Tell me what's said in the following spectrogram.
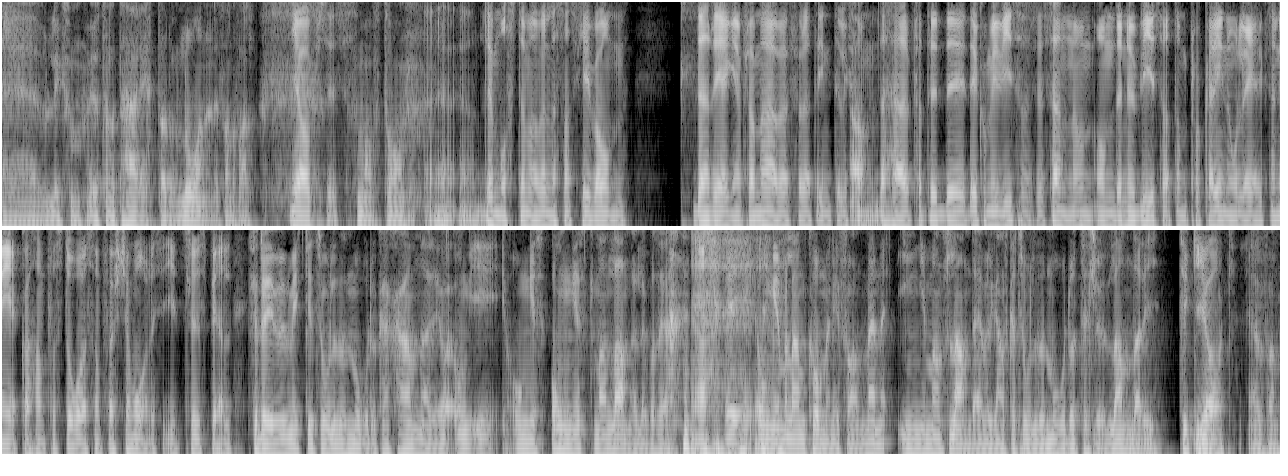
Eh, liksom, utan att det här är ett av de lånen i sådana fall. Ja, precis. Som man får ta. Eh, Det måste man väl nästan skriva om den regeln framöver för att inte liksom det här, för att det, det, det kommer ju visa sig sen om, om det nu blir så att de plockar in Olle Eriksson Ek och han får stå som första målis i ett slutspel. För det är väl mycket troligt att Modo kanske hamnar i, ång, i ångest, ångestmanland, eller på att säga. Eh, Ångermanland kommer ni ifrån, men ingenmansland är väl ganska troligt att Modo till slut landar i. Tycker Ja. jag i alla fall.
